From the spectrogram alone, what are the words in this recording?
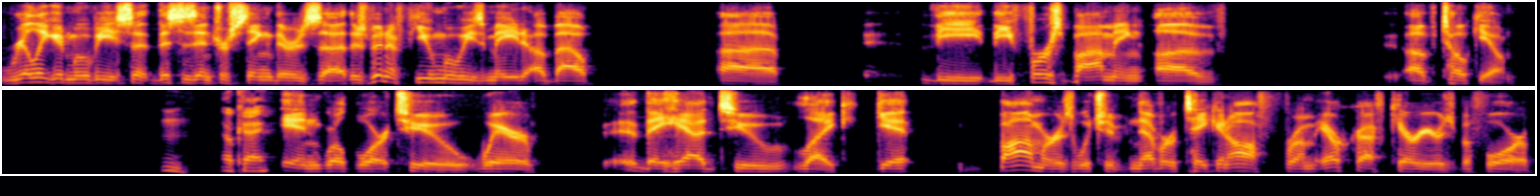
Really good movie. So this is interesting. There's uh, there's been a few movies made about uh, the the first bombing of of Tokyo. Mm, okay. In World War II, where they had to like get bombers, which have never taken off from aircraft carriers before,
